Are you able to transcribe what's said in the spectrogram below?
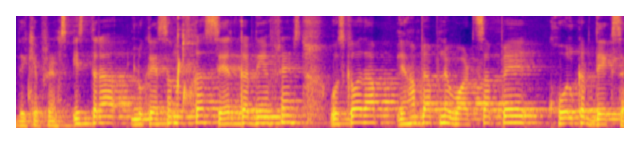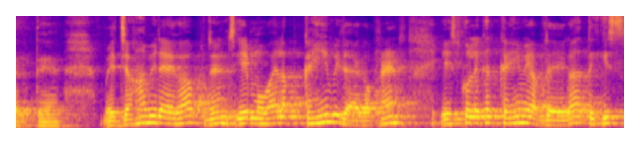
देखिए फ्रेंड्स इस तरह लोकेशन उसका शेयर कर दिए फ्रेंड्स उसके बाद आप यहाँ पे अपने व्हाट्सअप पे खोल कर देख सकते हैं। जहाँ भी रहेगा फ्रेंड्स ये मोबाइल आप कहीं भी जाएगा फ्रेंड्स इसको लेकर कहीं भी आप जाइएगा तो इस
